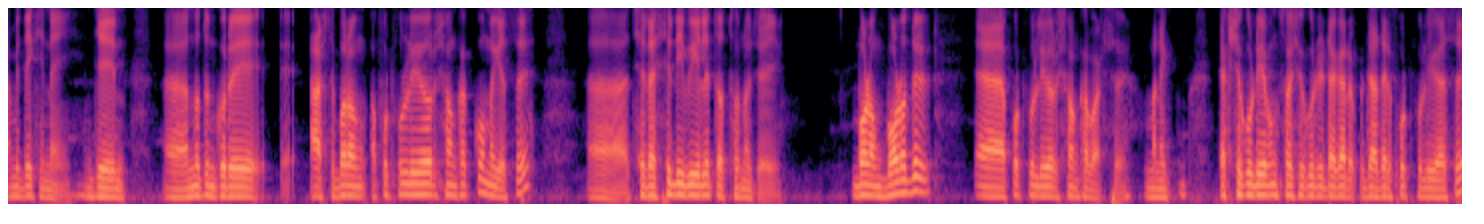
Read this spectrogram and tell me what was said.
আমি দেখি নাই যে নতুন করে আসছে, বরং পোর্টফোলিওর সংখ্যা কমে গেছে সেটা সিডিবিএল এর তথ্য অনুযায়ী। বরং বড়দের পোর্টফোলিওর সংখ্যা বাড়ছে। মানে একশো কোটি এবং ছয়শো কোটি টাকার যাদের পোর্টফোলিও আছে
